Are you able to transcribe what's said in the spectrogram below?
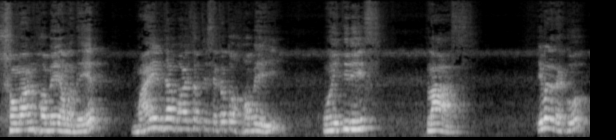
সমান হবে আমাদের। মায়ের যা বয়স আছে সেটা তো হবেই পঁয়ত্রিশ প্লাস। এবারে দেখো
